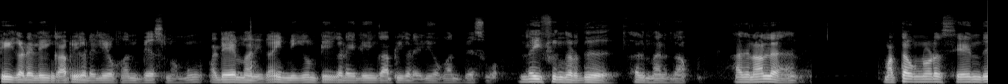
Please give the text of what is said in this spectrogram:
டீ கடையிலையும் காப்பி கடையிலையும் உட்காந்து பேசினோமோ அதே மாதிரி தான் இன்றைக்கும் டீ கடையிலையும் காப்பி கடையிலையும் உட்காந்து பேசுவோம். லைஃபுங்கிறது அது மாதிரி தான் அதனால் மற்றவங்களோட சேர்ந்து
